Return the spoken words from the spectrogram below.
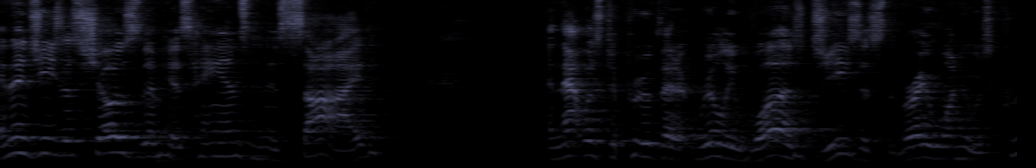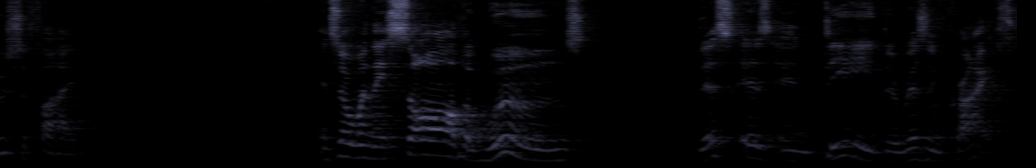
And then Jesus shows them his hands and his side. And that was to prove that it really was Jesus, the very one who was crucified. And so when they saw the wounds, this is indeed the risen Christ.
